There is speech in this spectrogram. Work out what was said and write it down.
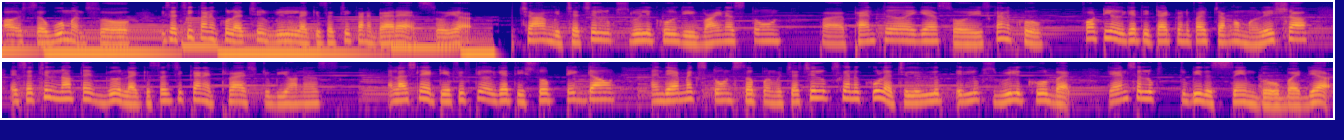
Oh, it's a woman, so it's actually kind of cool. Actually really like. It's actually kind of badass. So yeah, Charm, which actually looks really cool. The Rhino Stone, Panther, I guess. So it's kind of cool. 40 you'll get the Type 25 Jungle Militia. It's actually not that good. Like it's actually kind of trash to be honest. And lastly at tier 50 you'll get the Soap Takedown and the MX Stone Serpent which actually looks kind of cool actually. It, look, it looks really cool but the answer looks to be the same though but yeah.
